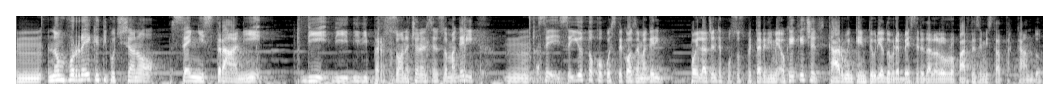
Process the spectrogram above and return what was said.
Mm, non vorrei che tipo ci siano segni strani di, di, di, di persone. Cioè nel senso magari mm, se, se, io tocco queste cose magari poi la gente può sospettare di me. Ok che c'è Carwin che in teoria dovrebbe essere dalla loro parte se mi sta attaccando.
